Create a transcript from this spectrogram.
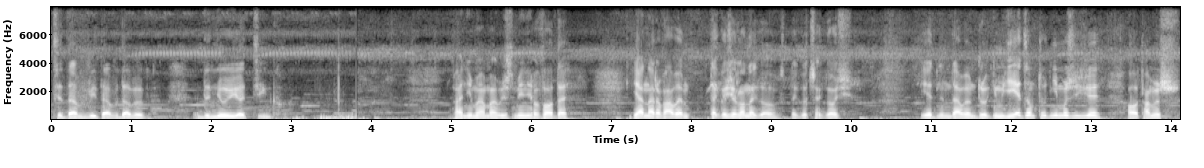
czy tam witam w nowym dniu i odcinku. Pani mama już zmieniła wodę. Ja narwałem tego zielonego, tego czegoś. Jednym dałem, drugim. Jedzą to niemożliwie. O, tam już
